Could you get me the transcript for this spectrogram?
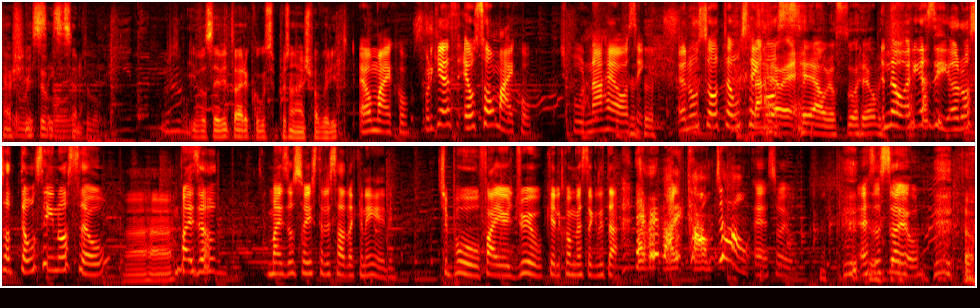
Eu acho muito isso bom, sensacional. muito bom. E você, Vitória, qual é o seu personagem favorito? É o Michael. Porque eu sou o Michael. Tipo, na real, assim, eu não sou tão sem Na real, é noção. real, eu sou realmente. Não, é assim, eu não sou tão sem noção, Aham. mas eu, mas eu sou estressada que nem ele. Tipo o Fire Drill, que ele começa a gritar Everybody calm down! É, sou eu. Essa sou eu. Tá.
